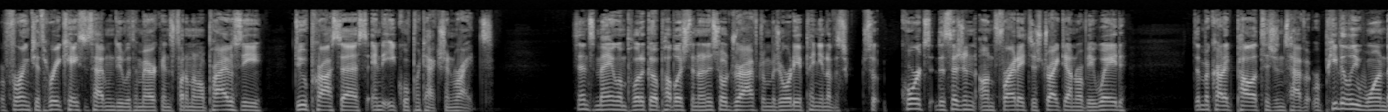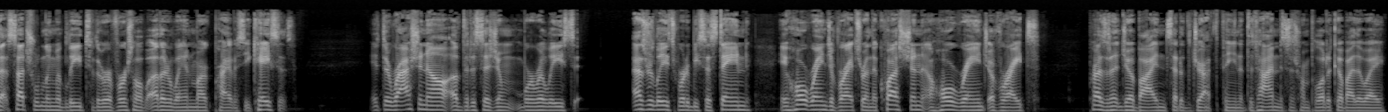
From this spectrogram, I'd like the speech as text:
referring to three cases having to do with Americans' fundamental privacy, due process, and equal protection rights. Since May, when Politico published an initial draft of majority opinion of the court's decision on Friday to strike down Roe v. Wade, Democratic politicians have repeatedly warned that such ruling would lead to the reversal of other landmark privacy cases. If the rationale of the decision were released as released were to be sustained, a whole range of rights are in the question, a whole range of rights. President Joe Biden said of the draft opinion at the time, this is from Politico, by the way,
